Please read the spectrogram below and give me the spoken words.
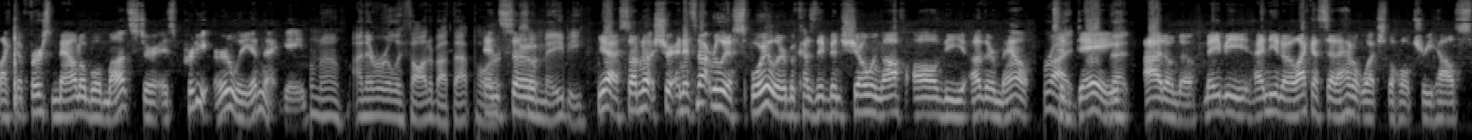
like the first mountable monster is pretty early in that game. I don't know. I never really thought about that part. And so- maybe. Yeah, so I'm not sure, and it's not really a spoiler because they've been showing off all the other mount Right, today. that- I don't know, maybe, and you know, like I said, I haven't watched the whole Treehouse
